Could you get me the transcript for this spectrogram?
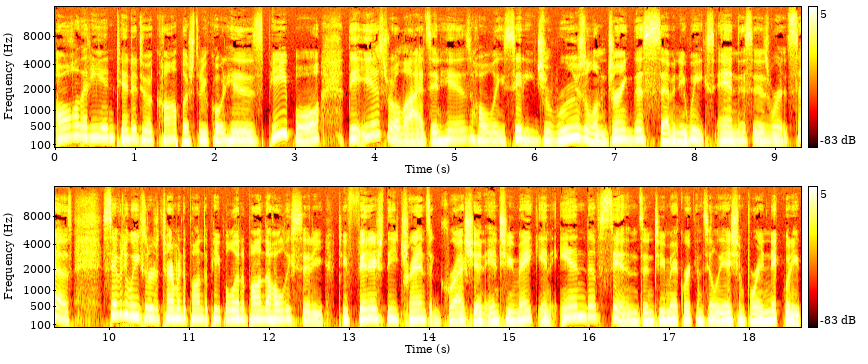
all that he intended to accomplish through, quote, his people, the Israelites, in his holy city, Jerusalem, during this 70 weeks. And this is where it says 70 weeks are determined upon the people and upon the holy city to finish the transgression and to make an end of sins and to make reconciliation for iniquity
